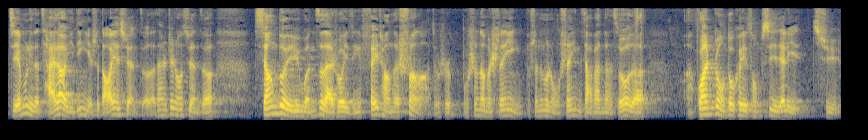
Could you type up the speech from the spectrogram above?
节目里的材料一定也是导演选择的，但是这种选择相对于文字来说已经非常的顺了，就是不是那么生硬，不是那么种生硬的下判断，所有的啊观众都可以从细节里去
